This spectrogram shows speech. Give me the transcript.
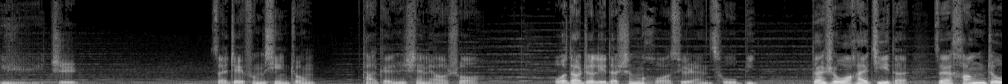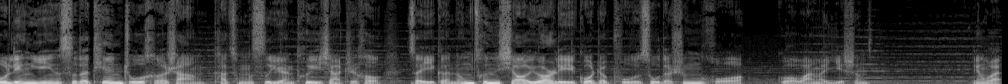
与之。在这封信中，他跟申辽说：“我到这里的生活虽然粗鄙，但是我还记得在杭州灵隐寺的天竺和尚，他从寺院退下之后，在一个农村小院里过着朴素的生活，过完了一生。另外，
